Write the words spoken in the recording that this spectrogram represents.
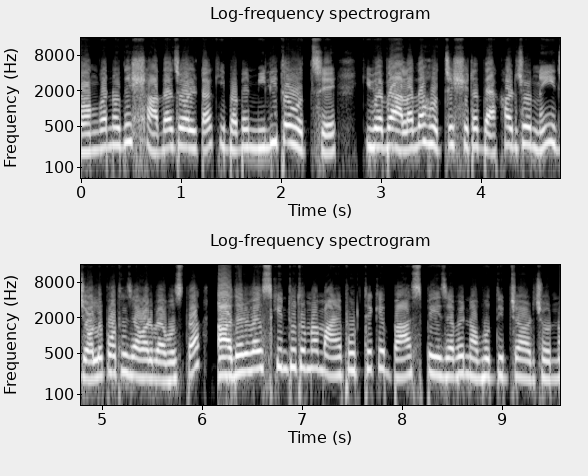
গঙ্গা নদীর সাদা জলটা কীভাবে মিলিত হচ্ছে, কীভাবে আলাদা হচ্ছে সেটা দেখার জন্যই জলপথে যাওয়ার ব্যবস্থা। আদারওয়াইজ কিন্তু তোমরা মায়াপুর থেকে বাস পেয়ে যাবে নবদ্বীপ যাওয়ার জন্য।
